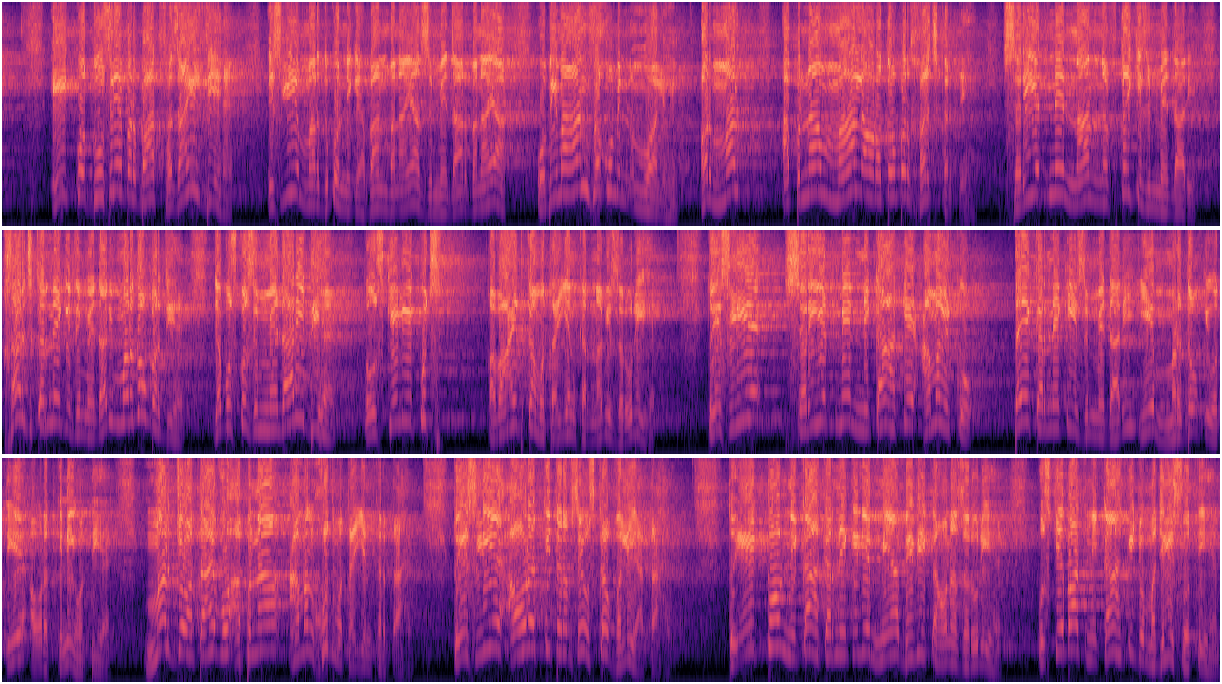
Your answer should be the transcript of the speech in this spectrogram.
ایک کو دوسرے پر بات فضائل دی ہیں۔ اس لیے مرد کو نگہبان بنایا، ذمہ دار بنایا۔ وبما انفقوا من اموالهم اور مرد اپنا مال عورتوں پر خرچ کرتے ہیں۔ شریعت نے نان نفقے کی ذمہ داری خرچ کرنے کی ذمہ داری مردوں پر دی ہے۔ جب اس کو ذمہ داری دی ہے، تو اس کے لیے کچھ قواعد کا متعین کرنا بھی ضروری ہے۔ تو اس لیے شریعت میں نکاح کے عمل کو طے کرنے کی ذمہ داری یہ مردوں کی ہوتی ہے، عورت کی نہیں ہوتی ہے۔ مرد جو ہوتا ہے، وہ اپنا عمل خود متعین کرتا ہے۔ تو اس لیے عورت کی طرف سے اس کا ولی آتا ہے۔ تو ایک تو نکاح کرنے کے لیے میاں بیوی کا ہونا ضروری ہے۔ اس کے بعد نکاح کی جو مجلس ہوتی ہے،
